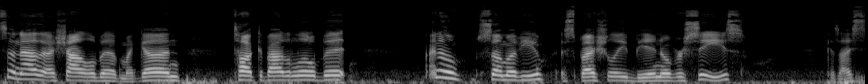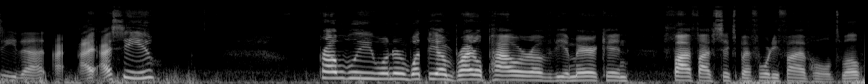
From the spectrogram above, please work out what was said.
And so now that I shot a little bit of my gun, talked about it a little bit, I know some of you, especially being overseas, because I see that, I, I, I, see you, probably wondering what the unbridled power of the American 5.56 by 45 holds. Well,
